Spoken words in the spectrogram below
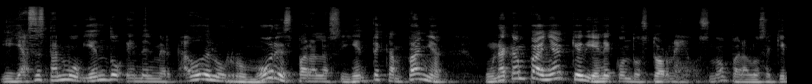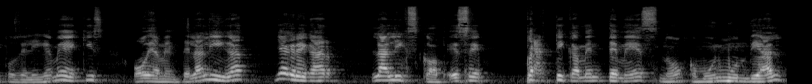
y ya se están moviendo en el mercado de los rumores para la siguiente campaña. Una campaña que viene con dos torneos, ¿no? Para los equipos de Liga MX, obviamente la Liga y agregar la League's Cup, ese prácticamente mes, ¿no? Como un mundial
